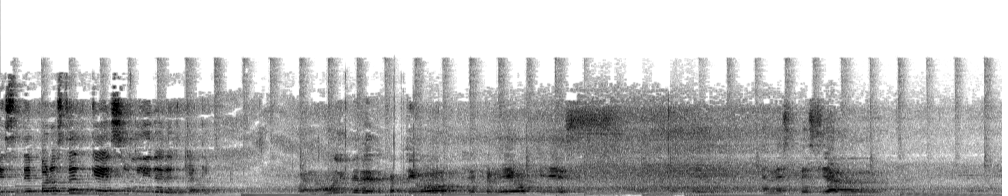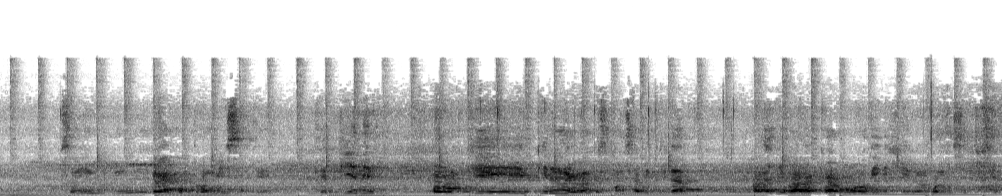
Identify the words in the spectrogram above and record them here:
Este, para usted, ¿qué es un líder educativo? Bueno, un líder educativo yo creo que es eh, en especial pues, un, un gran compromiso que, que tiene porque tiene una gran responsabilidad para llevar a cabo o dirigir alguna institución.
